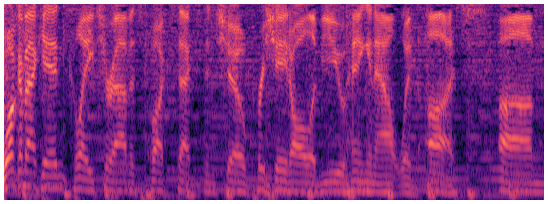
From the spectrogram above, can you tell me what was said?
Welcome back in, Clay Travis, Buck Sexton Show. Appreciate all of you hanging out with us. Um,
